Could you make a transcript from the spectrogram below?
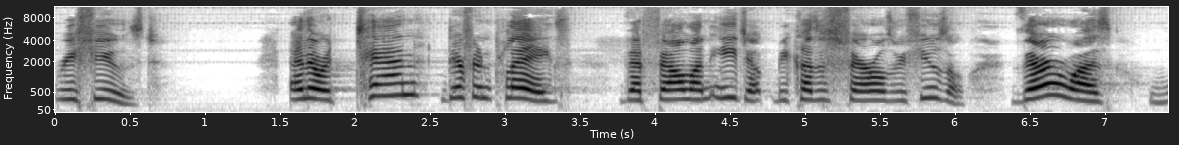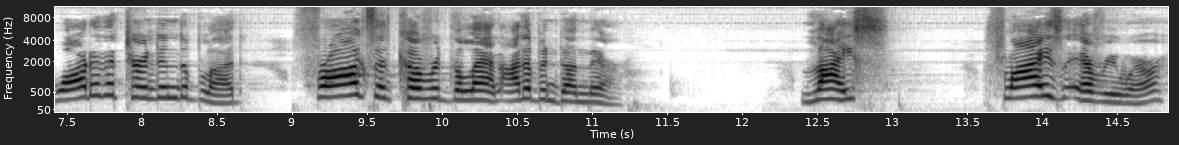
refused. And there were 10 different plagues that fell on Egypt because of Pharaoh's refusal. There was water that turned into blood, frogs that covered the land. I'd have been done there. Lice, flies everywhere,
